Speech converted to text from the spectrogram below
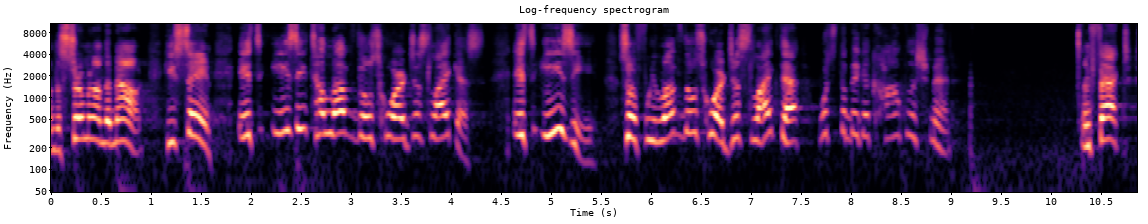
on the Sermon on the Mount, he's saying it's easy to love those who are just like us. It's easy. So if we love those who are just like that, what's the big accomplishment? In fact,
